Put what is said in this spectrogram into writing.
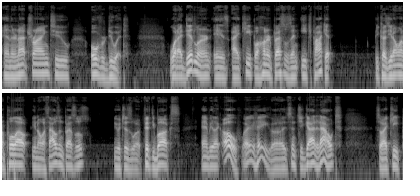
and they're not trying to overdo it. What I did learn is I keep a hundred pesos in each pocket because you don't want to pull out you know a thousand pesos, which is what fifty bucks, and be like, oh, well, hey, uh, since you got it out, So I keep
